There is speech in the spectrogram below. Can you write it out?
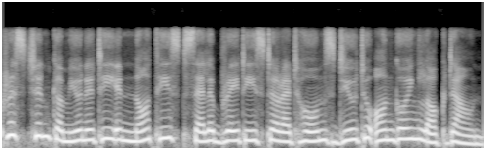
Christian community in Northeast celebrate Easter at homes due to ongoing lockdown.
